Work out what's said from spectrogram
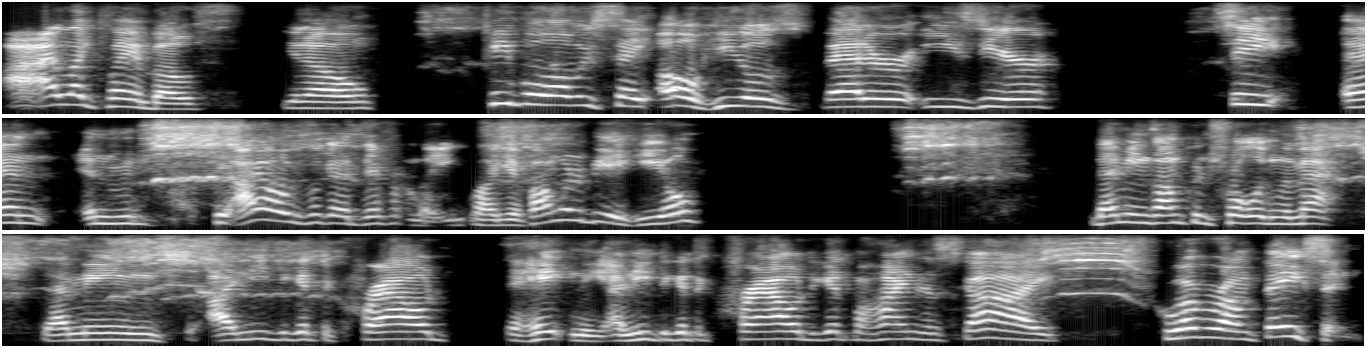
I like playing both. You know, people always say, "Oh, heel's better, easier." See, and and see, I always look at it differently. Like if I'm going to be a heel, that means I'm controlling the match. That means I need to get the crowd to hate me. I need to get the crowd to get behind this guy, whoever I'm facing.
